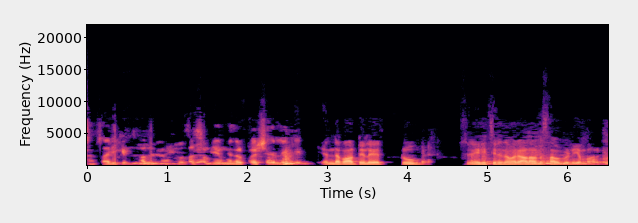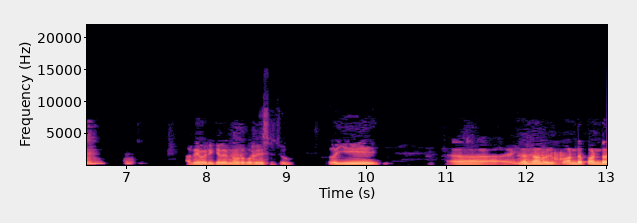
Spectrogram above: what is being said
സംസാരിക്കും. അത് സമയം ഞങ്ങൾ പ്രേക്ഷകരിലേക്ക് എന്റെ പാർട്ടിയിലെ ഏറ്റവും സ്നേഹിച്ചിരുന്ന ഒരാളാണ് സാബ് വെളിയം ഭാർഗവൻ അദ്ദേഹം ഒരിക്കൽ എന്നോട് ഉപദേശിച്ചു. "ഇത് ഈ ഇതെന്താണ് ഒരു പണ്ട് പണ്ട്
